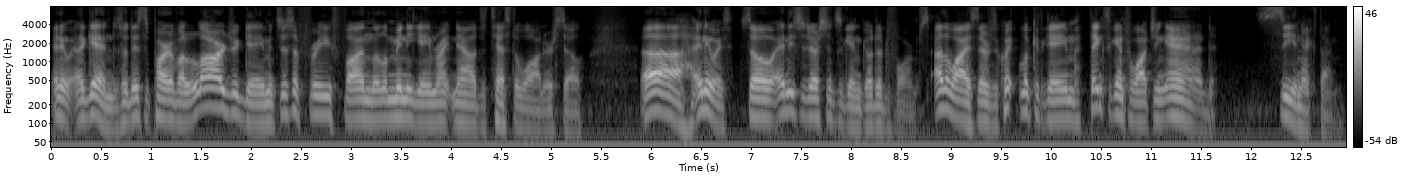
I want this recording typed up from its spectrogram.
anyway, again, so this is part of a larger game. It's just a free, fun little mini game right now to test the water. So, uh, anyways, so any suggestions again, go to the forums. Otherwise, there's a quick look at the game. Thanks again for watching, and see you next time.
